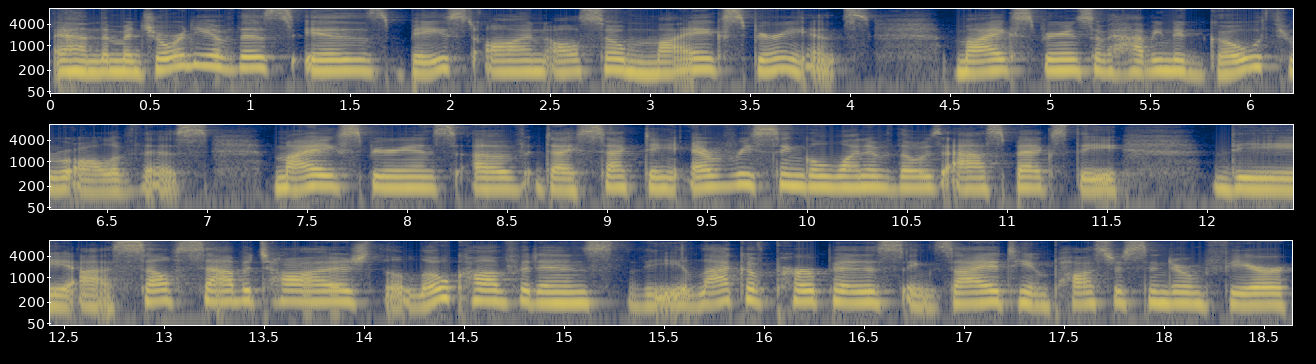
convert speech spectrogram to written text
and the majority of this is based on also my experience, my experience of having to go through all of this, my experience of dissecting every single one of those aspects the, the uh, self sabotage, the low confidence, the lack of purpose, anxiety, imposter syndrome, fear.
